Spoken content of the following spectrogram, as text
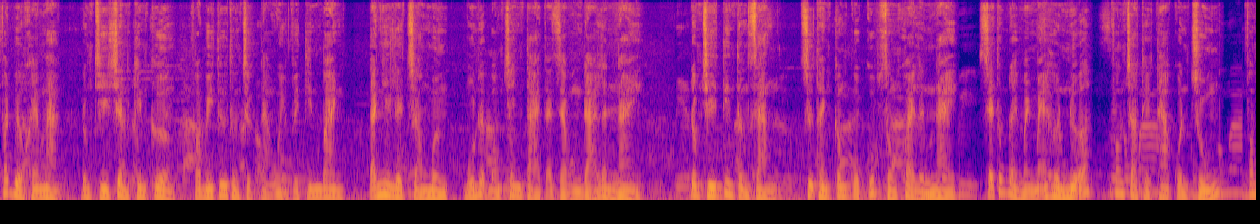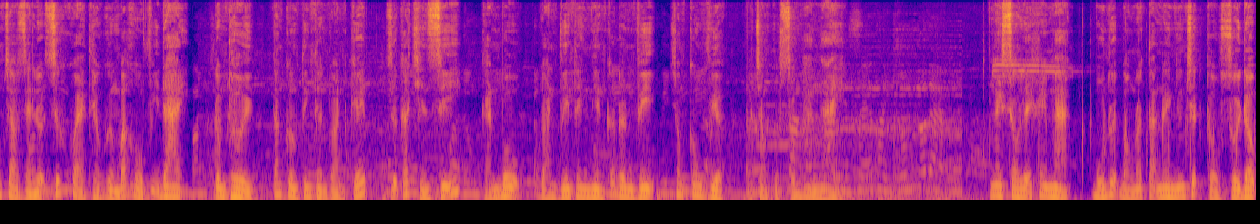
Phát biểu khai mạc, đồng chí Trần Kiên Cường, Phó Bí thư Thường trực Đảng ủy Vietinbank đã nhiệt liệt chào mừng bốn đội bóng tranh tài tại giải bóng đá lần này. Đồng chí tin tưởng rằng sự thành công của cúp sống khỏe lần này sẽ thúc đẩy mạnh mẽ hơn nữa phong trào thể thao quần chúng, phong trào rèn luyện sức khỏe theo gương Bác Hồ vĩ đại, đồng thời tăng cường tinh thần đoàn kết giữa các chiến sĩ, cán bộ, đoàn viên thanh niên các đơn vị trong công việc và trong cuộc sống hàng ngày. Ngay sau lễ khai mạc, bốn đội bóng đã tạo nên những trận cầu sôi động,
